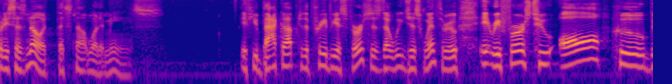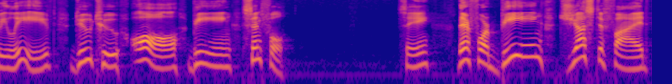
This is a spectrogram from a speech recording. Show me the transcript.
But he says, no, that's not what it means. If you back up to the previous verses that we just went through, it refers to all who believed due to all being sinful. See? Therefore, being justified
